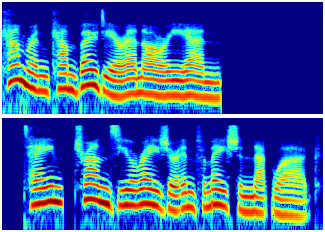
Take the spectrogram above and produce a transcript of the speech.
Cameron Cambodia NREN TEIN Trans-Eurasia Information Network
